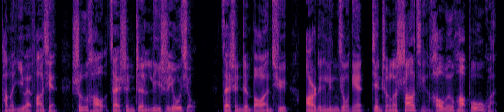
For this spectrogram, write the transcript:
他们意外发现，生蚝在深圳历史悠久。在深圳宝安区，二零零九年建成了沙井蚝文化博物馆。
